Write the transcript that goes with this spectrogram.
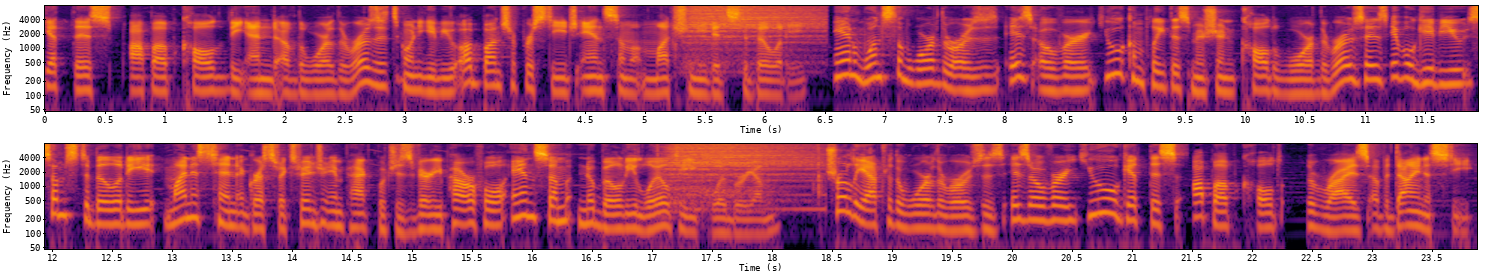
get this pop-up called the End of the War of the Roses. It's going to give you a bunch of prestige and some much needed stability. And once the War of the Roses is over, you will complete this mission called War of the Roses. It will give you some stability, minus 10 aggressive expansion impact, which is very powerful, and some nobility loyalty equilibrium. Shortly after the War of the Roses is over, you will get this pop-up called the Rise of a Dynasty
